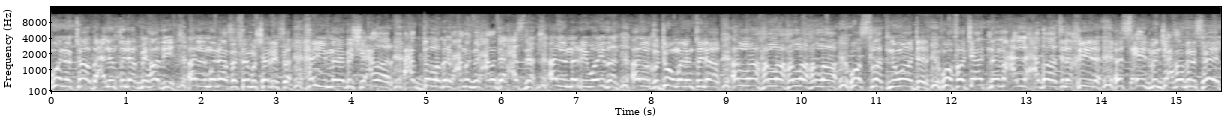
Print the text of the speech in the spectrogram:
ونتابع الانطلاق بهذه المنافسة المشرفة هيمنة بشعار عبد الله بن محمد بن حمد الحسنة المري وأيضا القدوم والانطلاق. الله الله الله الله. وصلت نوادر وفاجأتنا مع اللحظات الأخيرة. سعيد بن جعفر بن سهيل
